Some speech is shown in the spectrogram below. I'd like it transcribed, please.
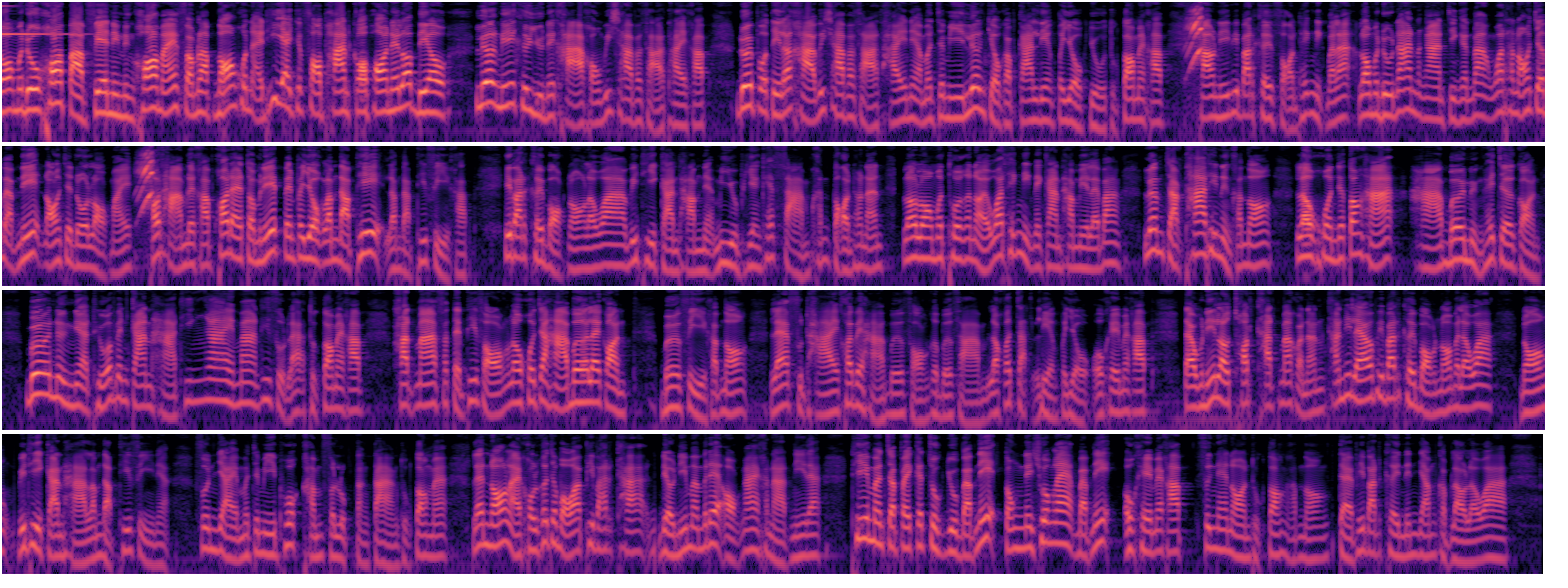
ลองมาดูข้อปราบเซียนอีกหนึ่งข้อไหมสำหรับน้องคนไหนที่อยากจะสอบผ่านกอพอในรอบเดียว เรื่องนี้คืออยู่ในขาของวิชาภาษาไทยครับ โดยปกติแล้วขาวิชาภาษาไทยเนี่ยมันจะมีเรื่องเกี่ยวกับการเรียงประโยคอยู่ถูกต้องไหมครับคราวนี้พี่บัสเคยสอนเทคนิคมาแล้วลองมาดูหน้างานจริงกันบ้างว่าถ้าน้องเจอแบบนี้น้องจะโดนหลอกไหมเขาถามเลยครับข้อใดตัวนี้เป็นประโยคลำดับที่ลำดับที่สี่ครับพี่บัสเคยบอกน้องแล้วว่าวิธีการทำเนี่ยมีอยู่เพียงแค่ 3 ขั้นตอนเท่านั้น เราลองมาทวนกันหน่อยว่าเทคนิคในการทำมีอะไรบ้าง เริ่มจากท่าที่หนึ่งครับน้อง เราควรจะต้องหา หาเบอร์หนึ่งให้เจอก่อน เบอร์หนึ่งเนี่ยถือว่าเป็นการหาที่ง่ายมากที่สุดแล้วถูกต้องไหมครับ ถัดมาสเต็ปที่ 2 เราควรจะหาเบอร์อะไรก่อน เบอร์ 4 ครับน้อง และสุดท้ายค่อยไปหาเบอร์ 2 กับเบอร์ 3 แล้วก็จัดเรียงประโยคโอเคไหมครับ แต่วันนี้เราช็อตคัดมากกว่านั้น ครั้งที่แล้วพี่บัสเคยบอกน้องไปแล้วว่า น้องวิธีการหาลำดับทีสี่4เนี่ยส่วนใหญ่มันจะมีพวกคำสรุปต่างๆ ถูกต้องไหมและน้องหลายคนก็จะบอกว่าพี่บัสคะเดี๋ยวนี้มันไม่ได้ออกง่ายขนาดนี้แล้วที่มันจะไปกระจุกอยู่แบบนี้ตรงในช่วงแรกแบบนี้โอเคไหมครับซึ่งแน่นอนถูกต้องครับน้องแต่พี่บัสเคยเน้นย้ำกับเราแล้วว่า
